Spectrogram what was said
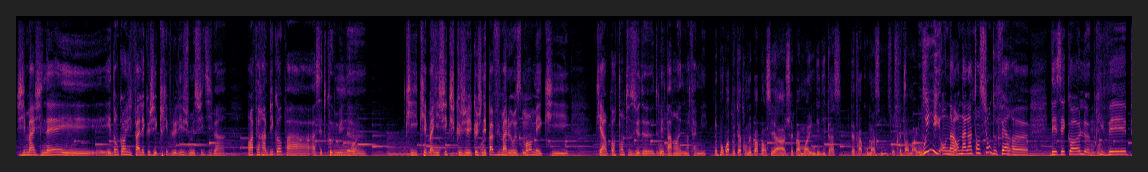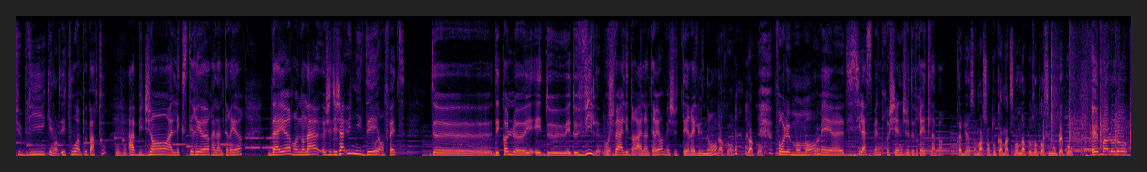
j'imaginais et, et donc quand il fallait que j'écrive le livre, je me suis dit, ben, on va faire un big up à, à cette commune euh, qui, qui est magnifique, que, j'ai- que je n'ai pas vue malheureusement, mais qui, qui est importante aux yeux de, de mes Mhm. parents et de ma famille. Et pourquoi peut-être ne pas penser à, je sais pas moi, une dédicace Peut-être à Kumasi Ce serait pas mal aussi. Oui, on a, on a l'intention de faire euh, des écoles euh, Mhm. privées, publiques et, tout un peu partout, Mhm. à Abidjan, à l'extérieur, à l'intérieur. D'ailleurs, on en a. J'ai déjà une idée en fait de d'écoles euh, et de et de villes où je vais aller dans- à l'intérieur, mais je tairai le nom D'accord, d'accord. pour le moment. Ouais. Mais euh, d'ici la semaine prochaine, je devrais être là-bas. Très bien, ça marche en tout cas. Maximum d'applaudissements encore, s'il vous plaît, pour Emma Lolo.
